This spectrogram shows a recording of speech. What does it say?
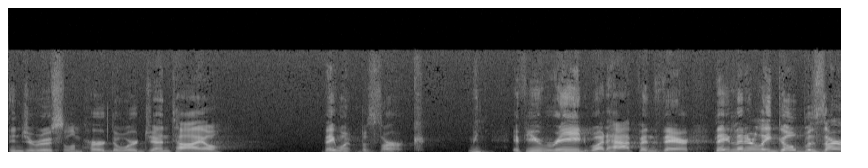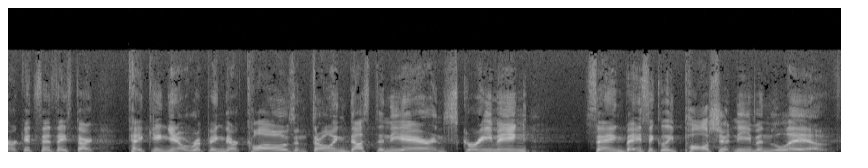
in Jerusalem heard the word Gentile, they went berserk. I mean, if you read what happens there, they literally go berserk. It says they start taking, you know, ripping their clothes and throwing dust in the air and screaming, saying basically, Paul shouldn't even live.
